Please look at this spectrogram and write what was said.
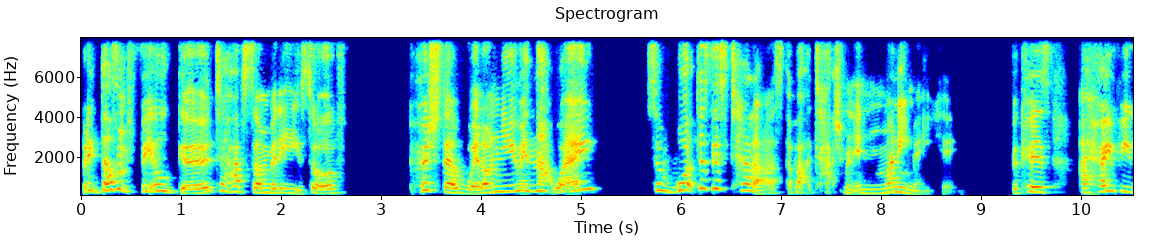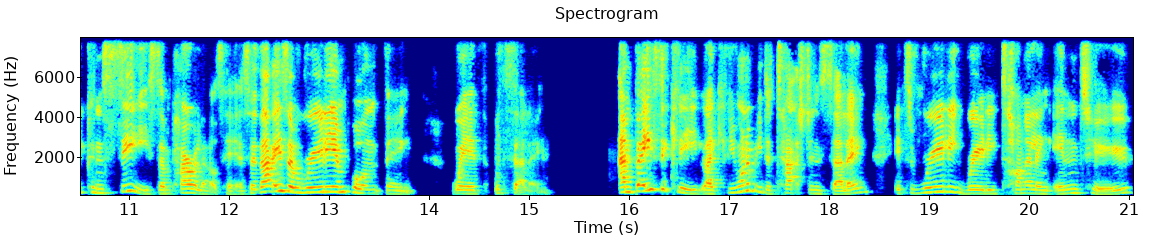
but it doesn't feel good to have somebody sort of push their will on you in that way. So, what does this tell us about attachment in money making? because I hope you can see some parallels here. So that is a really important thing with with selling. And basically, like if you want to be detached in selling, it's really, really tunneling into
